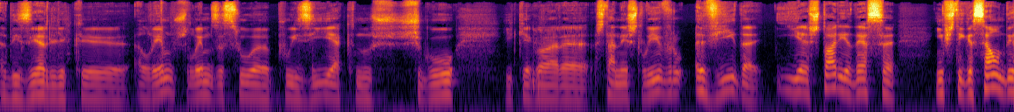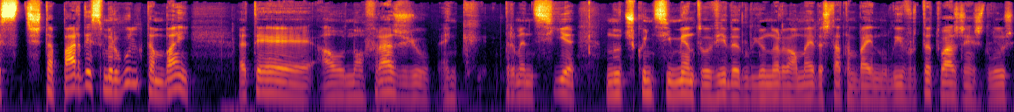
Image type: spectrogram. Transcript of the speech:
a dizer-lhe que a lemos, lemos a sua poesia que nos chegou e que agora está neste livro, a vida e a história dessa investigação, desse destapar, desse mergulho também até ao naufrágio em que permanecia no desconhecimento. A vida de Leonor de Almeida está também no livro Tatuagens de Luz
